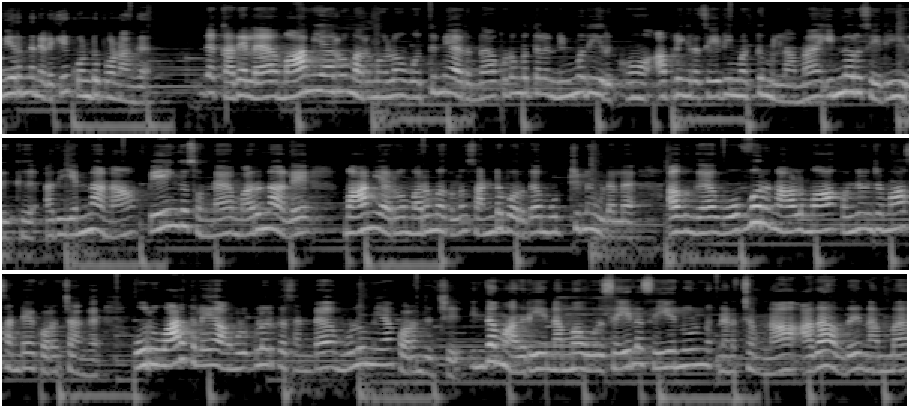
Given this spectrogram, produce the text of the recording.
உயர்ந்த நிலைக்கு கொண்டு போனாங்க. இந்த கதையில் மாமியாரும் மருமகளும் ஒத்துமையாக இருந்தால் குடும்பத்தில் நிம்மதி இருக்கும் அப்படிங்கிற செய்தி மட்டும் இல்லாமல் இன்னொரு செய்தியும் இருக்குது அது என்னன்னா பேய்ங்க சொன்ன மறுநாளே மாமியாரும் மருமகளும் சண்டை போகிறத முற்றிலும் விடலை. அவங்க ஒவ்வொரு நாளுமா கொஞ்சம் கொஞ்சமாக சண்டையை குறைச்சாங்க. ஒரு வாரத்திலே அவங்களுக்குள்ள இருக்க சண்டை முழுமையாக குறைஞ்சிச்சு. இந்த மாதிரி நம்ம ஒரு செயலை செய்யணும்னு நினச்சோம்னா அதாவது நம்ம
